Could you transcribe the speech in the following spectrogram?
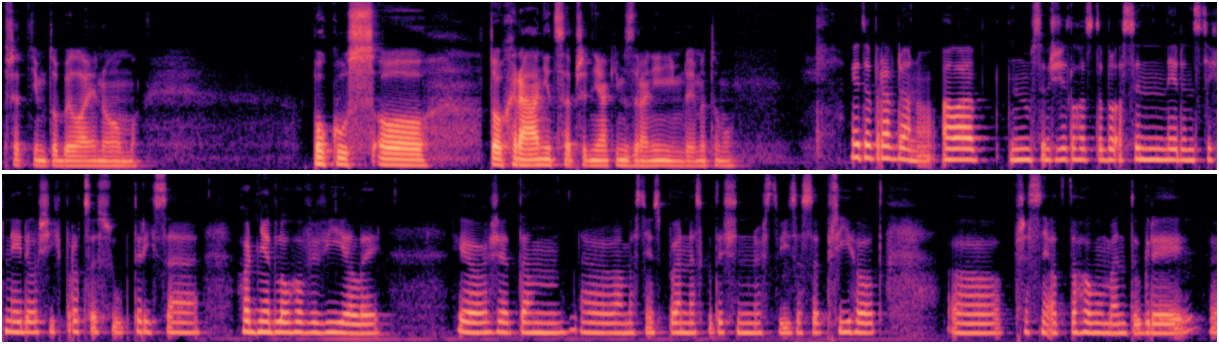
předtím to byla jenom pokus o to chránit se před nějakým zraněním, dejme tomu. Je to pravda, no, ale musím říct, že tohle to byl asi jeden z těch nejdelších procesů, který se hodně dlouho vyvíjely. Jo, že tam uh, máme s tím spojen neskutečné množství zase příhod. Uh, přesně od toho momentu, kdy uh,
